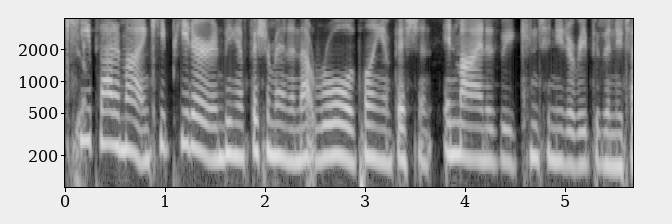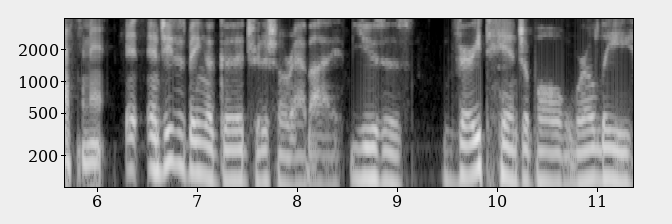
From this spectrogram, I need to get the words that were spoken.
keep that in mind. Keep Peter and being a fisherman and that role of pulling in fish in, in mind as we continue to read through the New Testament. and, and Jesus, being a good traditional rabbi, uses very tangible, worldly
